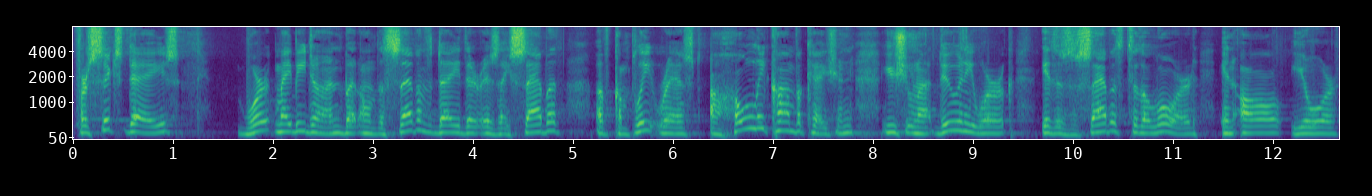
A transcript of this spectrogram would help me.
For six days work may be done, but on the seventh day there is a Sabbath of complete rest, a holy convocation. You shall not do any work. It is a Sabbath to the Lord in all your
